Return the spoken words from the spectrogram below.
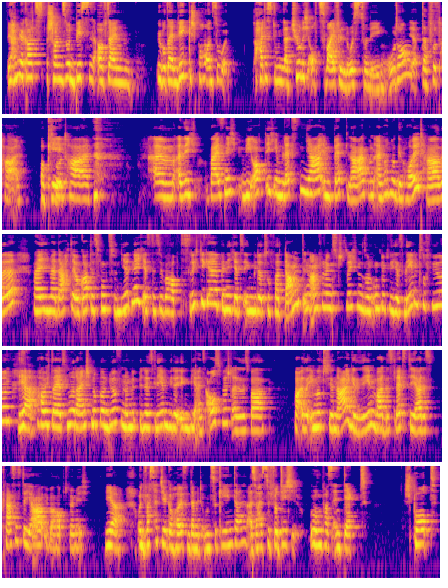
wir haben ja gerade schon so ein bisschen auf deinen, über deinen Weg gesprochen und so hattest du natürlich auch Zweifel loszulegen, oder? Ja, total. Okay. Total. ähm, also ich weiß nicht, wie oft ich im letzten Jahr im Bett lag und einfach nur geheult habe, weil ich mir dachte, oh Gott, das funktioniert nicht. Ist das überhaupt das Richtige? Bin ich jetzt irgendwie dazu verdammt, in Anführungsstrichen, so ein unglückliches Leben zu führen? Ja. Habe ich da jetzt nur reinschnuppern dürfen, damit mir das Leben wieder irgendwie eins auswischt? Also das war, war also emotional gesehen, war das letzte Jahr das krasseste Jahr überhaupt für mich. Ja. Und was hat dir geholfen, damit umzugehen dann? Also hast du für dich irgendwas entdeckt? Sport,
